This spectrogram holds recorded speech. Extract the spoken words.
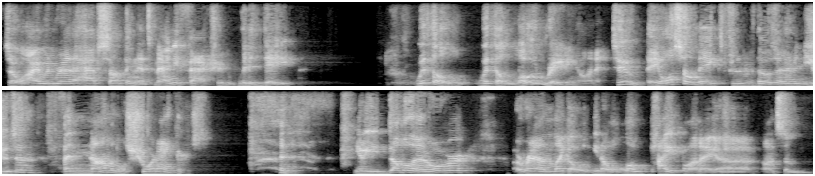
So I would rather have something that's manufactured with a date, with a with a load rating on it too. They also make for those that haven't used them phenomenal short anchors. you know, you double that over, around like a you know a low pipe on a uh, on some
